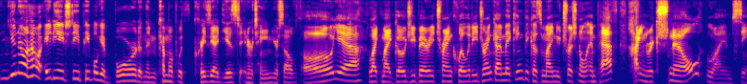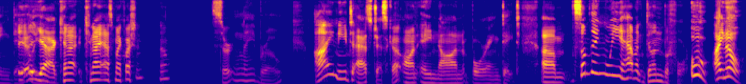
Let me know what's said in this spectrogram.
You know how ADHD people get bored and then come up with crazy ideas to entertain yourselves? Oh, yeah. Like my goji berry tranquility drink I'm making because of my nutritional empath, Heinrich Schnell, who I am seeing Uh, daily. yeah, can I can I ask my question? No. Certainly, bro. I need to ask Jessica on a non-boring date. Um, something we haven't done before. Ooh, I know.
